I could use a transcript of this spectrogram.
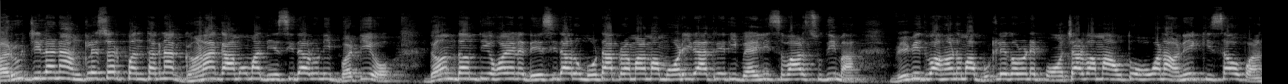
ભરૂચ જિલ્લાના અંકલેશ્વર પંથકના ઘણા ગામોમાં દેશી દારૂની ભટ્ટીઓ ધમધમતી હોય અને દેશી દારૂ મોટા પ્રમાણમાં મોડી રાત્રેથી વહેલી સવાર સુધીમાં વિવિધ વાહનોમાં બુટલેગરોને પહોંચાડવામાં આવતો હોવાના અનેક કિસ્સાઓ પણ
